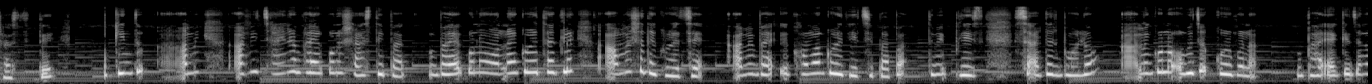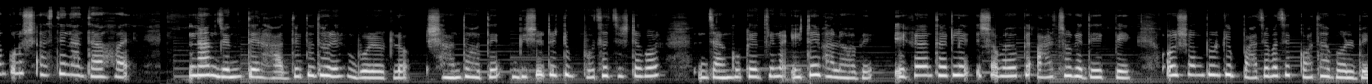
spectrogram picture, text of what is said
শাস্তিতে। কিন্তু আমি আমি চাই না ভাইয়ের কোনো শাস্তি পাক। ভাইয়ের কোনো অন্যায় করে থাকলে আমার সাথে করেছে আমি ভাইকে ক্ষমা করে দিয়েছি, পাপা। তুমি প্লিজ স্যারদের বলো, আমি কোনো অভিযোগ করব না। ভাইয়াকে যেন কোনো শাস্তি না দেওয়া হয়। নামজন তার হাত দুটো ধরে বলে উঠল, শান্ত হতে, বিষয়টা একটু বোঝার চেষ্টা কর। জাঙ্গুকের জন্য এটাই ভালো হবে। এখানে থাকলে সবাই ওকে আর চোখে দেখবে। ওর সম্পর্কে বাজে বাজে কথা বলবে।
